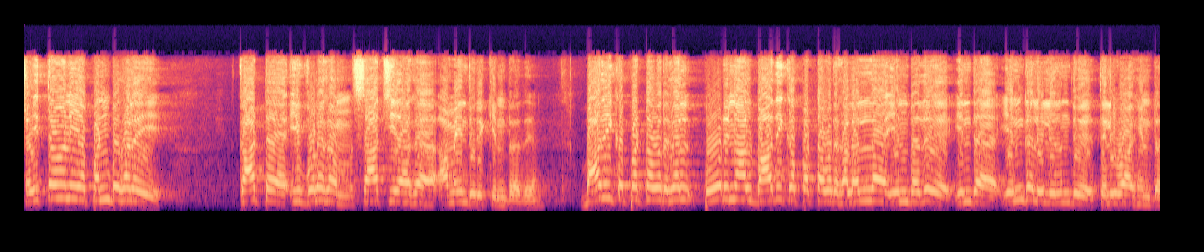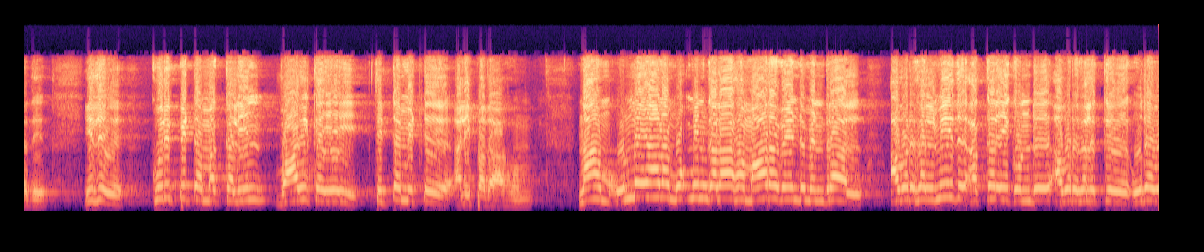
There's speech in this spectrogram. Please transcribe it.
சைத்தானிய பண்புகளை காட்ட இவ்வுலகம் சாட்சியாக அமைந்திருக்கின்றது. பாதிக்கப்பட்டவர்கள் போரினால் பாதிக்கப்பட்டவர்கள் அல்ல என்பது இந்த எண்களிலிருந்து தெளிவாகின்றது. இது குறிப்பிட்ட மக்களின் வாழ்க்கையை திட்டமிட்டு அளிப்பதாகும். நாம் உண்மையான முக்மின்களாக மாற வேண்டும் என்றால் அவர்கள் மீது அக்கறை கொண்டு அவர்களுக்கு உதவ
